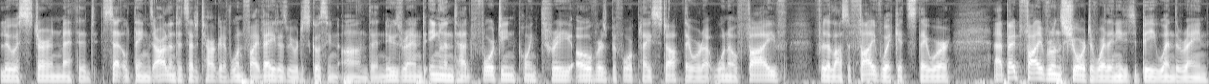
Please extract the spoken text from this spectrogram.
Lewis Stern method settled things. Ireland had set a target of 158 as we were discussing on the news round. England had 14.3 overs before play stopped. They were at 105 for the loss of five wickets. They were about five runs short of where they needed to be when the rain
